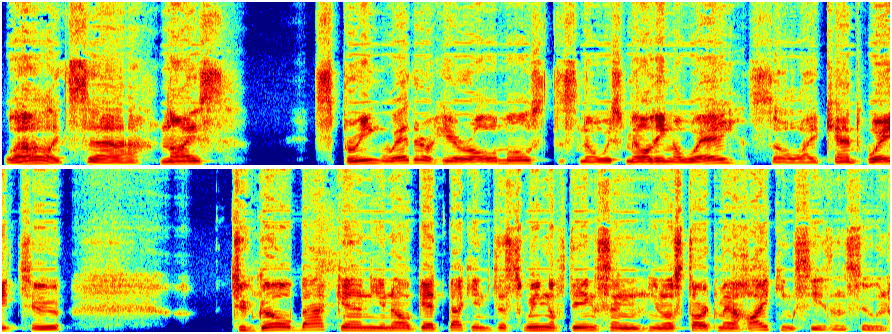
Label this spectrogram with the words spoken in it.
Well, it's uh, nice spring weather here almost. The snow is melting away, so I can't wait to to go back and you know get back into the swing of things and you know start my hiking season soon.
